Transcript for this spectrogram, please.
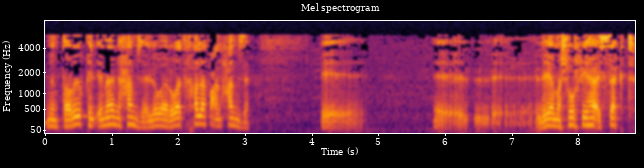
من طريق الإمام حمزة اللي هو رواية خلف عن حمزة. اللي هي مشهور فيها السكت.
